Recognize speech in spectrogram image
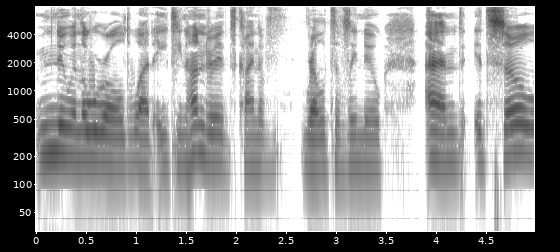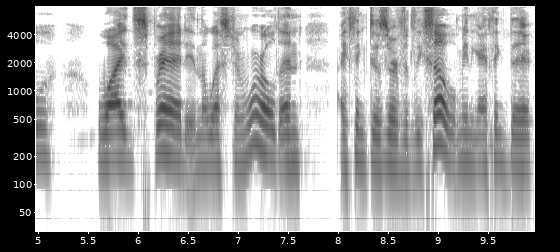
New in the world, what, 1800s, kind of relatively new. And it's so widespread in the Western world. And I think deservedly so. Meaning, I think there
